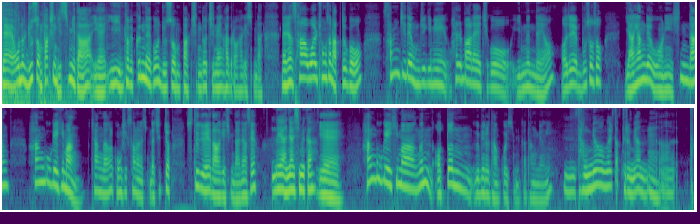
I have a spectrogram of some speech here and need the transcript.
네, 오늘 뉴스 언박싱 있습니다. 예, 이 인터뷰 끝내고 뉴스 언박싱도 진행하도록 하겠습니다. 내년 4월 총선 앞두고 삼지대 움직임이 활발해지고 있는데요. 어제 무소속 양양대 의원이 신당 한국의 희망 창당을 공식 선언했습니다. 직접 스튜디오에 나와 계십니다. 안녕하세요. 네, 안녕하십니까? 예. 한국의 희망은 어떤 의미를 담고 있습니까? 당명이? 음, 당명을 딱 들으면 음. 어, 딱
